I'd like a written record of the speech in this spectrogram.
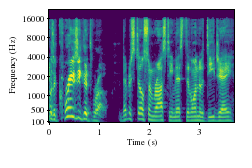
was a crazy good throw. There was still some rust. He missed the one with DJ,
